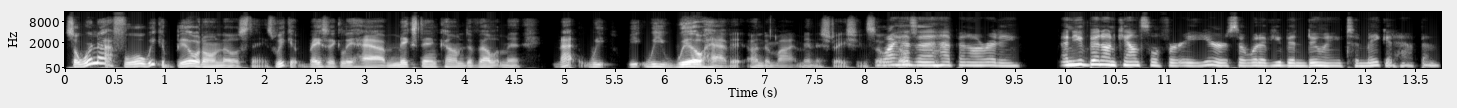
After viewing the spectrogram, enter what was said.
So we're not full. We could build on those things. We could basically have mixed income development. Not we we, we will have it under my administration. So Why hasn't it happened already? And you've been on council for eight years, so what have you been doing to make it happen?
